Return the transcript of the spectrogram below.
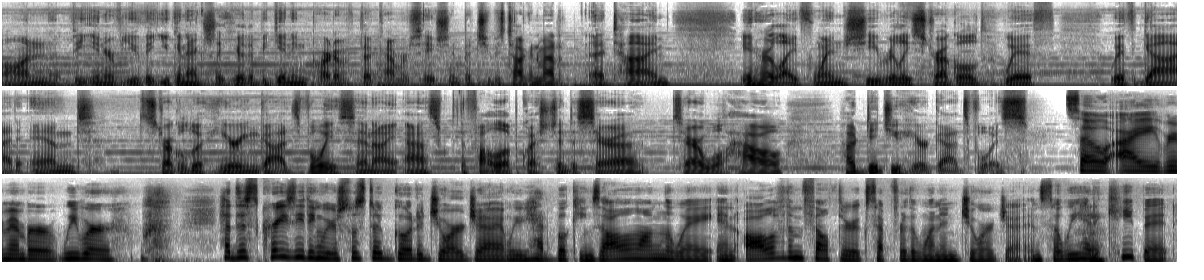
on the interview that you can actually hear the beginning part of the conversation. But she was talking about a time in her life when she really struggled with with God and struggled with hearing God's voice. And I asked the follow up question to Sara. Sara, well, how how did you hear God's voice? So I remember we were had this crazy thing. We were supposed to go to Georgia and we had bookings all along the way, and all of them fell through except for the one in Georgia. And so we had huh. to keep it.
